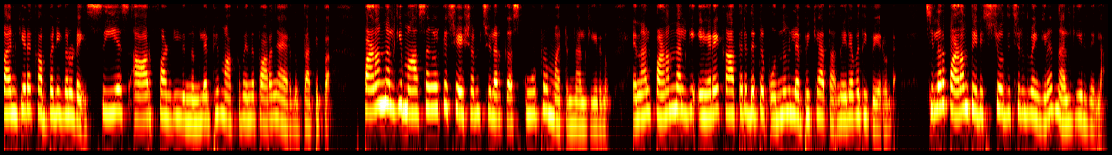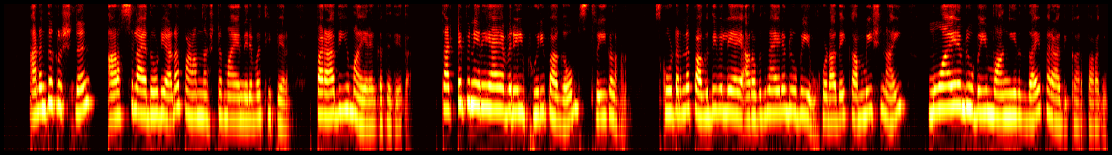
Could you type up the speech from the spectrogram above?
വൻകിട കമ്പനികളുടെ സി എസ് ആർ ഫണ്ടിൽ നിന്നും ലഭ്യമാക്കുമെന്ന് പറഞ്ഞായിരുന്നു തട്ടിപ്പ്. പണം നൽകി മാസങ്ങൾക്ക് ശേഷം ചിലർക്ക് സ്കൂട്ടറും മറ്റും നൽകിയിരുന്നു. എന്നാൽ പണം നൽകി ഏറെ കാത്തിരുന്നിട്ടും ഒന്നും ലഭിക്കാത്ത നിരവധി പേരുണ്ട്. ചിലർ പണം തിരിച്ചു ചോദിച്ചിരുന്നുവെങ്കിലും നൽകിയിരുന്നില്ല. അനന്തകൃഷ്ണൻ അറസ്റ്റിലായതോടെയാണ് പണം നഷ്ടമായ നിരവധി പേർ പരാതിയുമായി രംഗത്തെത്തിയത്. തട്ടിപ്പിനിരയായവരിൽ ഭൂരിഭാഗവും സ്ത്രീകളാണ്. സ്കൂട്ടറിന് പകുതി വിലയായി അറുപതിനായിരം രൂപയും കൂടാതെ കമ്മീഷനായി മൂവായിരം രൂപയും വാങ്ങിയിരുന്നതായി പരാതിക്കാർ പറഞ്ഞു.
